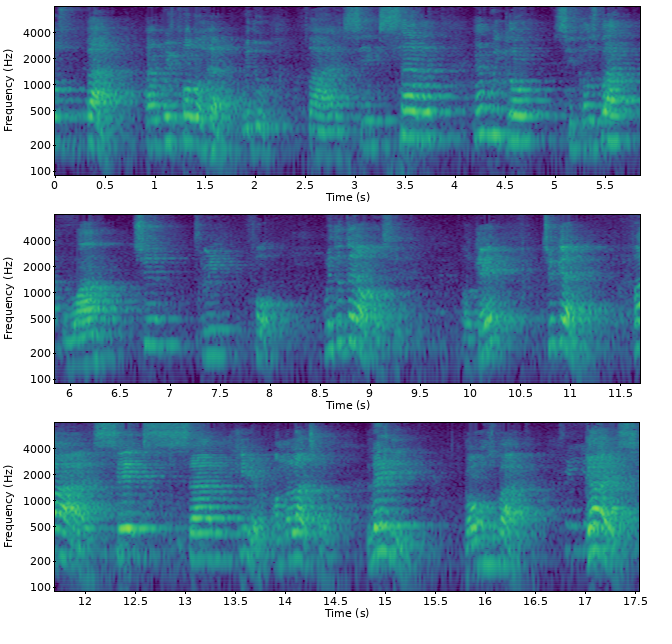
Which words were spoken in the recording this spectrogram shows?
goes back, and we follow her. We do five, six, seven, and we go, she goes back, one, two, three, four. We do the opposite, okay? Together, five, six, seven, here, on the lateral. Lady goes back. Guys,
